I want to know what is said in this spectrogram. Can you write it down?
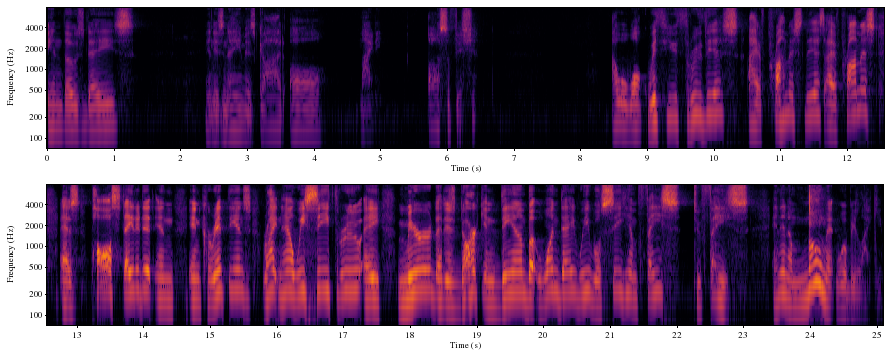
in those days, and his name is God Almighty, all sufficient. I will walk with you through this. I have promised this. I have promised, as Paul stated it in, in Corinthians, right now we see through a mirror that is dark and dim, but one day we will see him face to face. And in a moment we'll be like him.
